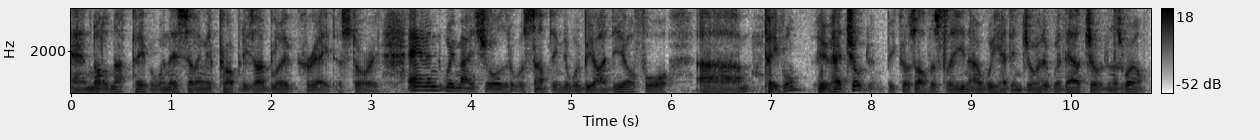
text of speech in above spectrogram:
and not enough people when they're selling their properties I believe create a story and we made sure that it was something that would be ideal for um, people who had children because obviously you know we had enjoyed it with our children as well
